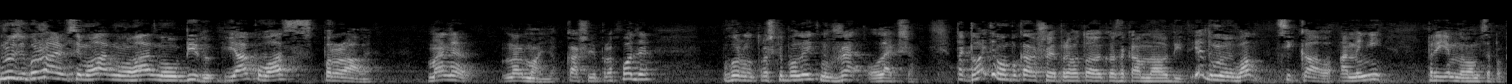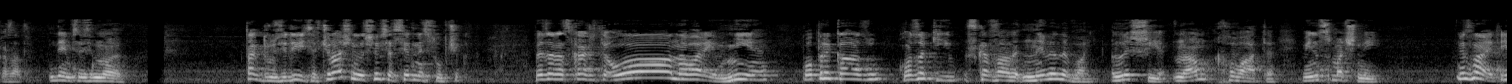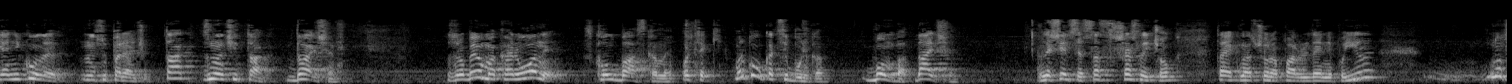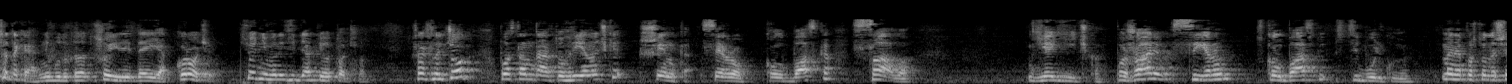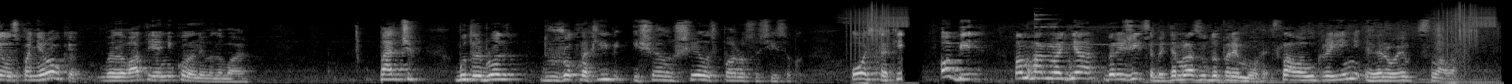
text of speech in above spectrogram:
Друзі, бажаю всім гарного, гарного обіду. Як у вас справи? У мене нормально. Кашель проходить, горло трошки болить, але вже легше. Так, давайте я вам покажу, що я приготував козакам на обід. Я думаю, вам цікаво, а мені приємно вам це показати. Дивимося зі мною. Так, друзі, дивіться, вчорашній лишився сирний супчик. Ви зараз скажете, о, наварив. Ні. По приказу козаків сказали, не виливай, лиши, нам хватить, він смачний. Ви знаєте, я ніколи не суперечу. Так, значить так. Далі. Зробив макарони з колбасками. Ось такі. Морковка цибулька. Бомба. Далі. Лишився шашличок, так як нас вчора пару людей не поїли. Ну, це таке, не буду казати, що і де і як. Коротше, сьогодні вони з'їдять його точно. Шашличок по стандарту гріночки, шинка, сирок, колбаска, сало, яєчко. Пожарив сиром, з колбаскою, з цибулькою. У мене просто лишилось паніровки, виливати я ніколи не виливаю. Перчик, бутерброд, дружок на хлібі і ще лишилось пару сосісок. Ось такий обід. Вам гарного дня, бережіть себе, йдемо разом до перемоги. Слава Україні, героям слава!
